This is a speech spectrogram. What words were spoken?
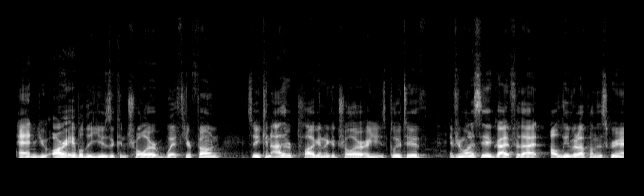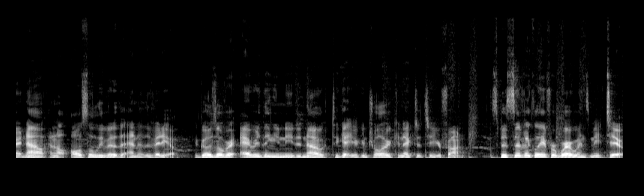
and you are able to use a controller with your phone, so you can either plug in a controller or use Bluetooth. If you want to see a guide for that, I'll leave it up on the screen right now, and I'll also leave it at the end of the video. It goes over everything you need to know to get your controller connected to your phone, specifically for where winds meet too.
